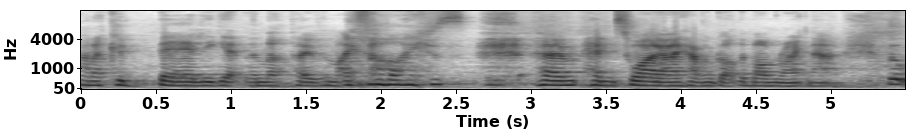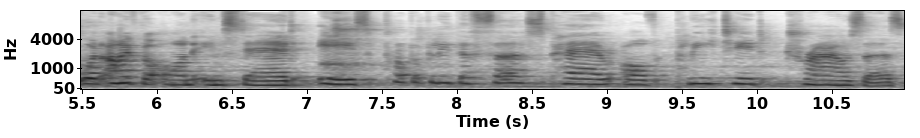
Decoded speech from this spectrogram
and I could barely get them up over my thighs. Um, hence why I haven't got them on right now. But what I've got on instead is probably the first pair of pleated trousers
